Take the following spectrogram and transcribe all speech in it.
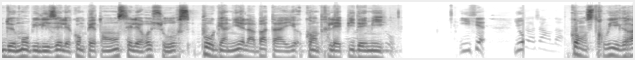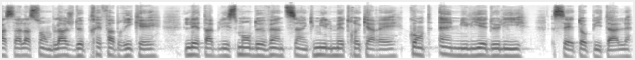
de mobiliser les compétences et les ressources pour gagner la bataille contre l'épidémie. Construit grâce à l'assemblage de préfabriqués, l'établissement de 25 000 m2 compte un millier de lits. Cet hôpital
